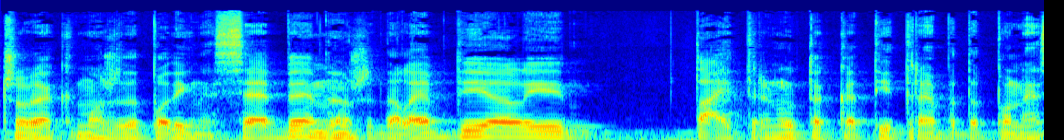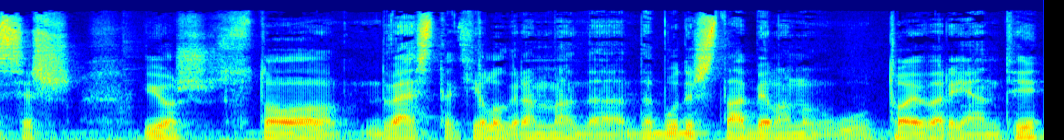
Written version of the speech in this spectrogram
čovek može da podigne sebe, da. može da lebdi, ali taj trenutak kad ti treba da poneseš još 100-200 kg da, da budeš stabilan u toj varijanti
